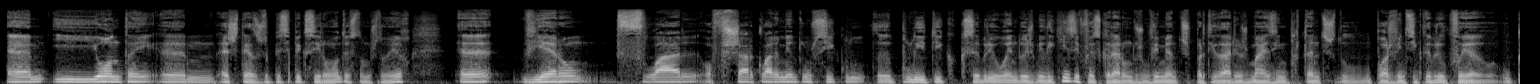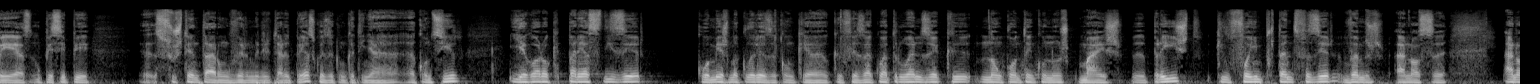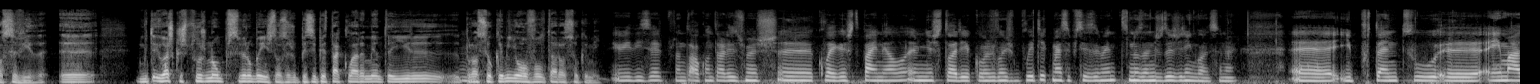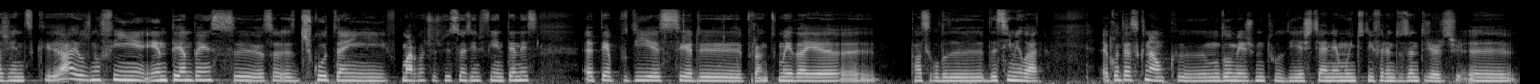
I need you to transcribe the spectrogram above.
Um, e ontem, um, as teses do PCP que saíram ontem, se não me estou em erro, uh, vieram selar ou fechar claramente um ciclo uh, político que se abriu em 2015 e foi se calhar um dos movimentos partidários mais importantes do, do pós-25 de Abril, que foi a, o, PS, o PCP uh, sustentar um governo minoritário do PS, coisa que nunca tinha acontecido, e agora o que parece dizer com a mesma clareza com que, a, que o fez há quatro anos, é que não contem connosco mais uh, para isto. Aquilo foi importante fazer, vamos à nossa, à nossa vida. Uh, eu acho que as pessoas não perceberam bem isto, ou seja, o PCP está claramente a ir uh, para o seu caminho ou a voltar ao seu caminho. Eu ia dizer, pronto, ao contrário dos meus colegas de painel, a minha história com o jornalismo político começa precisamente nos anos da geringonça, não é? Uh, e, portanto, uh, a imagem de que ah, eles, no fim, entendem-se, discutem e marcam as suas posições e, no fim, entendem-se, até podia ser eh, pronto, uma ideia eh, fácil de, de, assimilar. Acontece que não, que mudou mesmo tudo e este ano é muito diferente dos anteriores. Uh,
